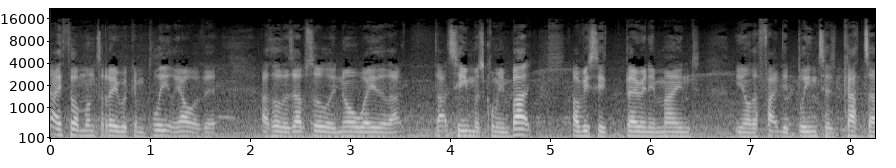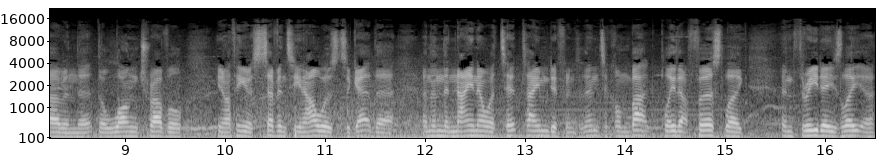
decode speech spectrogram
I thought Monterrey were completely out of it. I thought there's absolutely no way that, that that team was coming back. Obviously, bearing in mind, you know, the fact they'd been to Qatar and the, the long travel. You know, I think it was 17 hours to get there, and then the nine-hour t- time difference, and then to come back, play that first leg, and three days later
